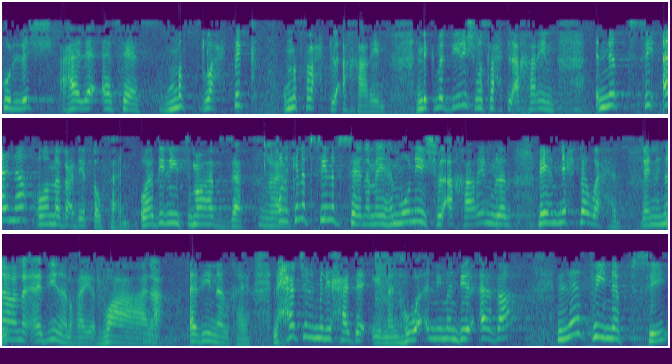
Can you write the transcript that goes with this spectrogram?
كلش على أساس مصلحتك ومصلحة الآخرين. إنك ما ديريش مصلحة الآخرين. نفسي أنا وما بعد الطوفان. وهذه اللي نسمعوها بزاف. نعم. تقول لك نفسي نفسي أنا ما يهمونيش الآخرين ولا ما يهمني حتى واحد. يعني هنا رانا اذينا الغير. فوالا. نعم. اذينا الغير. الحاجة المليحة دائما هو أني ما ندير أذى لا في نفسي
